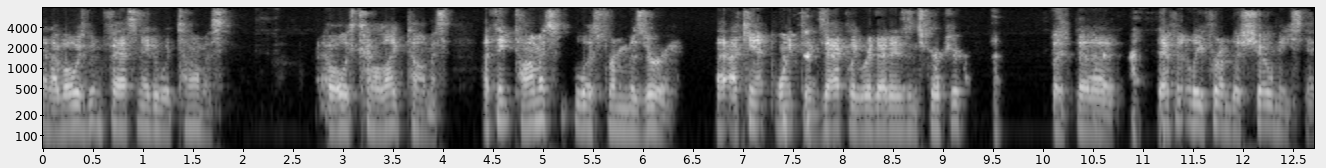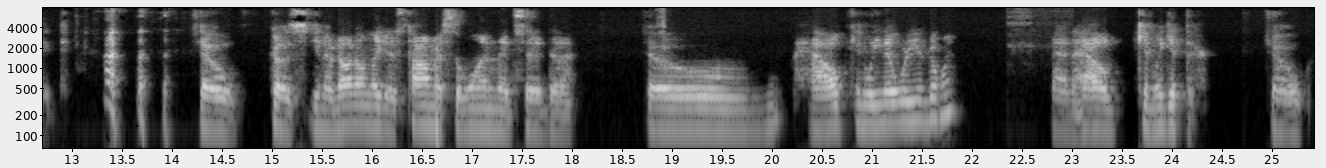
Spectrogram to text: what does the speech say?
and I've always been fascinated with Thomas. I always kind of liked Thomas. I think Thomas was from Missouri. I, I can't point to exactly where that is in Scripture, but uh, definitely from the Show Me state. so, because you know, not only is Thomas the one that said, uh, "So, how can we know where you're going, and how can we get there?" So,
